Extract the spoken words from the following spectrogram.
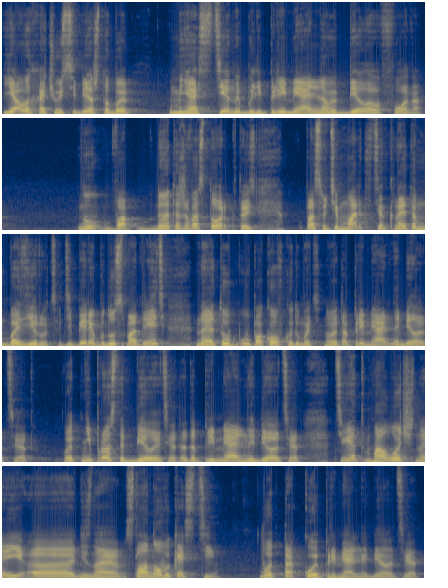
Я вот хочу себе, чтобы у меня стены были премиального белого фона. Ну, во... ну это же восторг. То есть, по сути, маркетинг на этом базируется. Теперь я буду смотреть на эту упаковку и думать, ну это премиальный белый цвет. Это не просто белый цвет, это премиальный белый цвет. Цвет молочной, э, не знаю, слоновой кости. Вот такой премиальный белый цвет.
